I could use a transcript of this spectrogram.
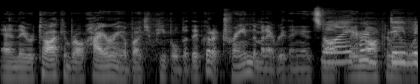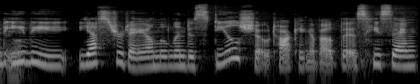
and they were talking about hiring a bunch of people, but they've got to train them and everything. And it's well, not. I heard not David be able to do it. Eby yesterday on the Lynda Steele show talking about this. He's saying,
